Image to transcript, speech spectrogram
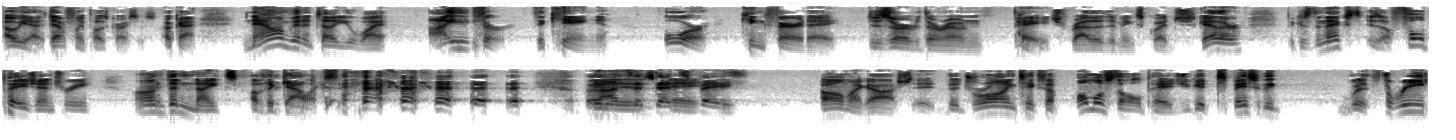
Oh yeah, definitely post crisis. Okay, now I'm going to tell you why either the King or King Faraday deserved their own page rather than being squedged together. Because the next is a full page entry on the Knights of the Galaxy. Lots of dead a- space. Oh my gosh, It- the drawing takes up almost the whole page. You get basically with three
